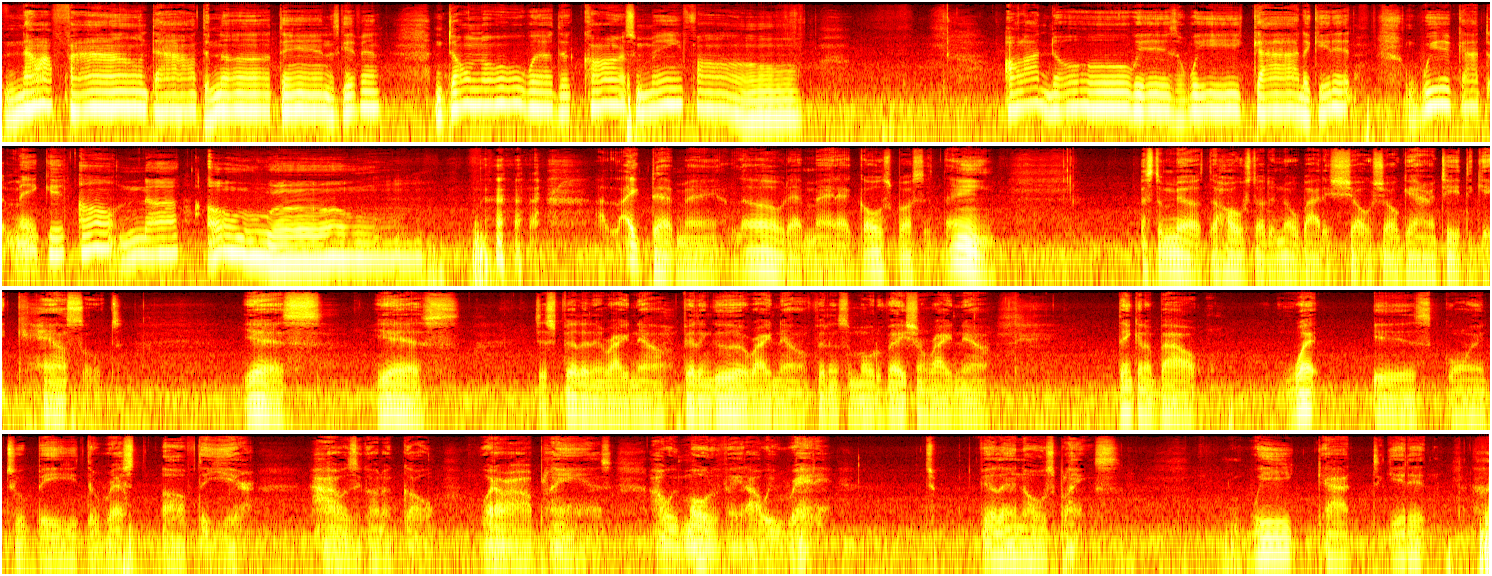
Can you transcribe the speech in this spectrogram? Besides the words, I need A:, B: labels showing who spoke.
A: Now I found out that nothing is given. Don't know where the cards may fall. All I know is we gotta get it. We've got to make it on our own. I like that, man. I love that, man. That Ghostbuster thing. Mr. Mills, the host of the Nobody Show, show guaranteed to get canceled. Yes, yes. Just feeling it right now. Feeling good right now. Feeling some motivation right now. Thinking about what is going to be the rest of the year. How is it going to go? What are our plans? Are we motivated? Are we ready to fill in those blanks? We got to get it.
